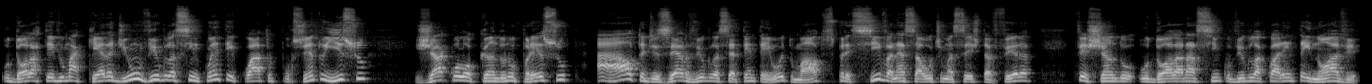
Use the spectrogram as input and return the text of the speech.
O dólar teve uma queda de 1,54% e isso já colocando no preço a alta de 0,78, uma alta expressiva nessa última sexta-feira, fechando o dólar a 5,49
